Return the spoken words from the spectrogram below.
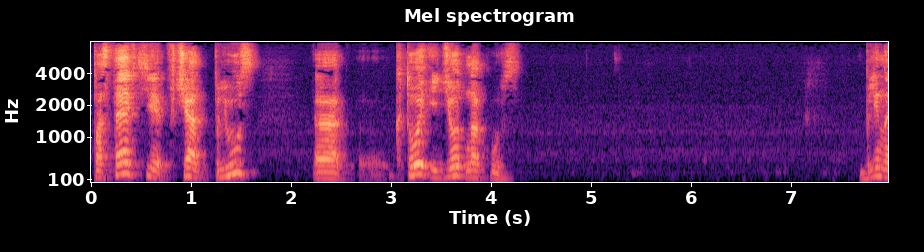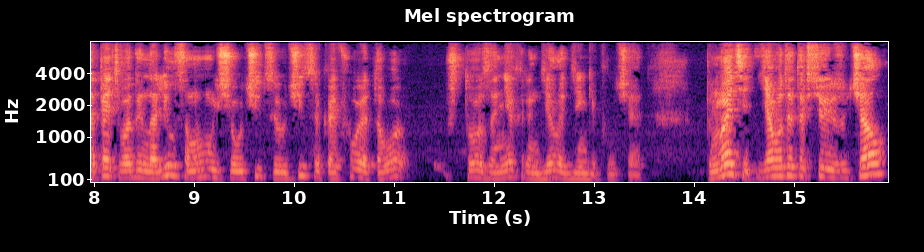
поставьте в чат плюс, э, кто идет на курс. Блин, опять воды налил, самому еще учиться и учиться, кайфуя от того, что за нехрен делать, деньги получает. Понимаете, я вот это все изучал,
